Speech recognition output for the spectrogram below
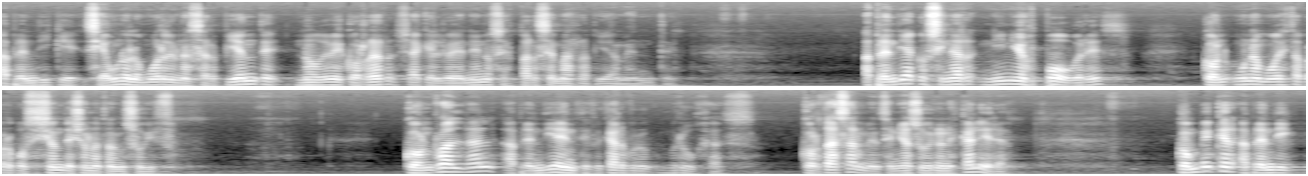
aprendí que si a uno lo muerde una serpiente, no debe correr ya que el veneno se esparce más rápidamente. Aprendí a cocinar niños pobres con una modesta proposición de Jonathan Swift. Con Roald Dahl aprendí a identificar brujas. Cortázar me enseñó a subir una escalera. Con Becker aprendí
